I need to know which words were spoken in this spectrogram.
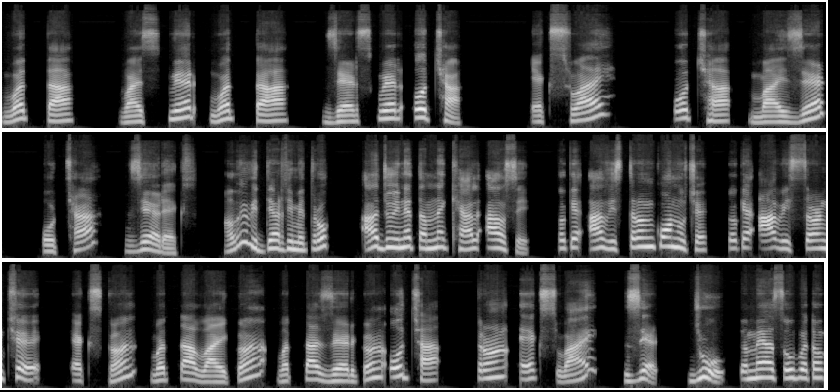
વત્તા વાય સ્ક્વેર વત્તા ઝેડ સ્ક્વેર ઓછા. એક્સ વાય ઓછા વાય ઝેડ ઓછા ઝેડ એક્સ. હવે વિદ્યાર્થી મિત્રો, આ જોઈને તમને ખ્યાલ આવશે. તો કે આ વિસ્તરણ કોનું છે? તો કે આ વિસ્તરણ છે એક્સ ઘન વત્તા વાય ઘન વત્તા ઝેડ ઘન ઓછા ત્રણ એક્સ વાય ઝેડ. જુઓ, તમે આ સૌ પ્રથમ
